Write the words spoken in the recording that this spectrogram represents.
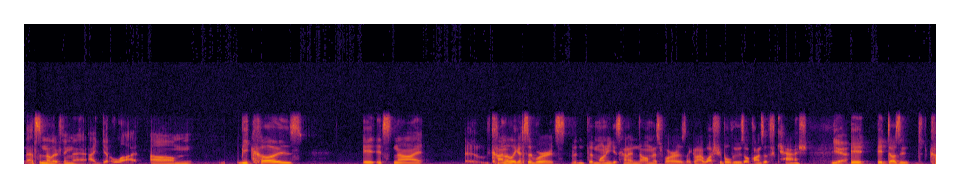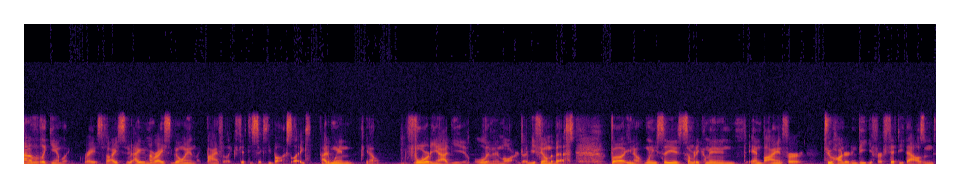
that's another thing that I get a lot um, because it, it's not kind of like I said where it's the, the money gets kind of numb as far as like when I watch people lose all kinds of cash. Yeah. It it doesn't kind of like gambling, right? So I used to I remember I used to go in like buying for like 50, 60 bucks. Like I'd win, you know, 40 and I'd be living large. I'd be feeling the best. But, you know, when you see somebody come in and, and buy in for 200 and beat you for 50,000,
